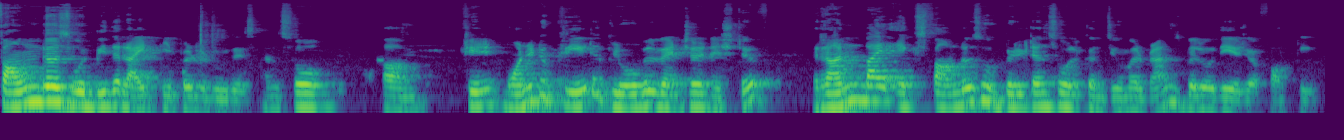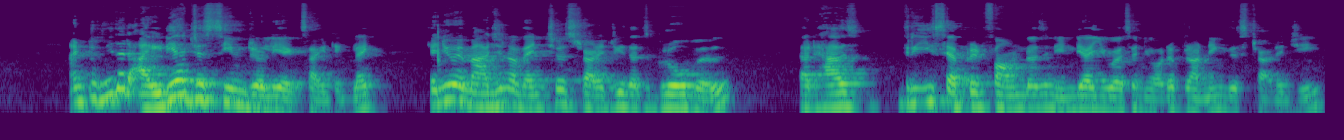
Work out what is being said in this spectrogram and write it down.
founders would be the right people to do this. And so um, created, wanted to create a global venture initiative run by ex founders who built and sold consumer brands below the age of 40. And to me, that idea just seemed really exciting. Like, can you imagine a venture strategy that's global that has three separate founders in India, US, and Europe running this strategy.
